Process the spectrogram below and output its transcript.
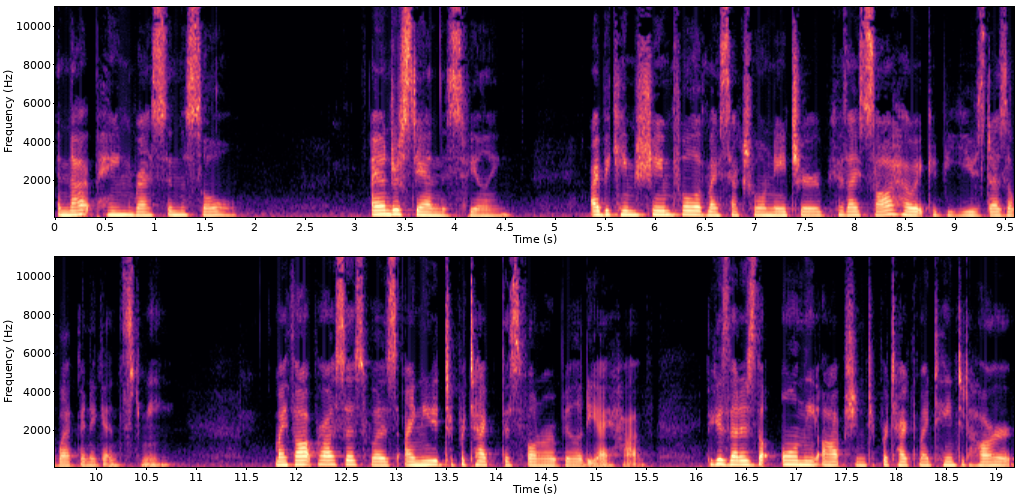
and that pain rests in the soul. I understand this feeling. I became shameful of my sexual nature because I saw how it could be used as a weapon against me. My thought process was I needed to protect this vulnerability I have because that is the only option to protect my tainted heart.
